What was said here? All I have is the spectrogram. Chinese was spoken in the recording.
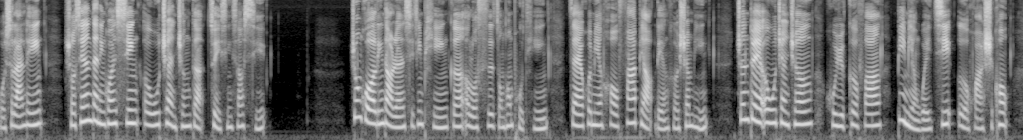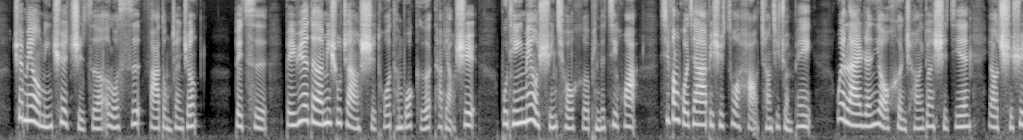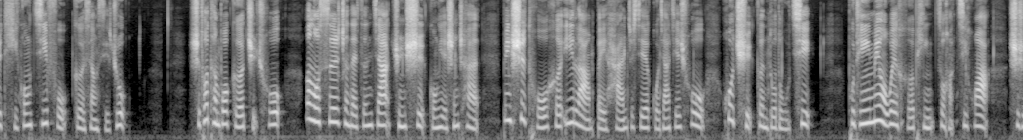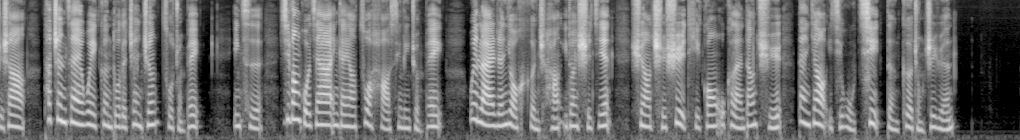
我是兰玲。首先带您关心俄乌战争的最新消息。中国领导人习近平跟俄罗斯总统普京在会面后发表联合声明，针对俄乌战争，呼吁各方避免危机恶化失控，却没有明确指责俄罗斯发动战争。对此，北约的秘书长史托滕伯格他表示，普京没有寻求和平的计划，西方国家必须做好长期准备，未来仍有很长一段时间要持续提供基辅各项协助。史托滕伯格指出。俄罗斯正在增加军事工业生产，并试图和伊朗、北韩这些国家接触，获取更多的武器。普京没有为和平做好计划，事实上，他正在为更多的战争做准备。因此，西方国家应该要做好心理准备，未来仍有很长一段时间需要持续提供乌克兰当局弹药以及武器等各种支援。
